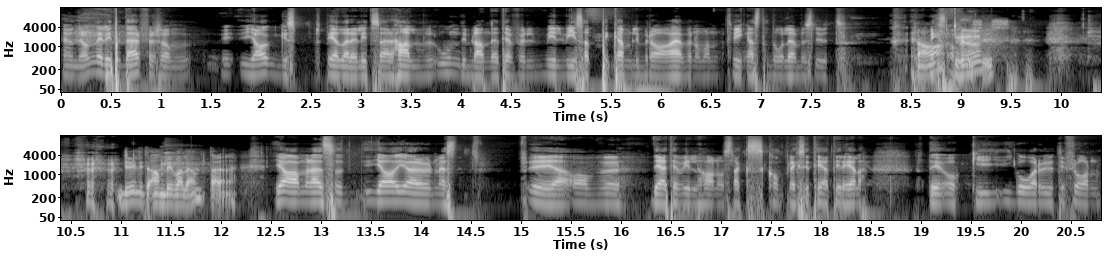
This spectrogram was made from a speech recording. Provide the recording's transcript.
Jag undrar om det är lite därför som jag spelar det lite så här halvond ibland. Att jag vill visa att det kan bli bra även om man tvingas ta dåliga beslut. Ja, Liksom. Precis. Du är lite ambivalent där. Ja, men alltså jag gör väl mest eh, av det att jag vill ha någon slags komplexitet i det hela. Det, och igår utifrån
